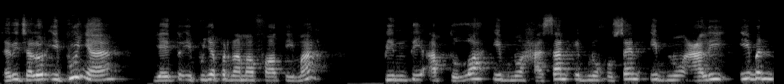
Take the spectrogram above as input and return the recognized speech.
Dari jalur ibunya, yaitu ibunya bernama Fatimah binti Abdullah ibnu Hasan ibnu Husain ibnu Ali ibn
